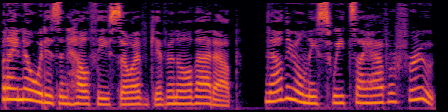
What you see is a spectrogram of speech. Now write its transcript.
But I know it isn't healthy, so I've given all that up. Now the only sweets I have are fruit.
